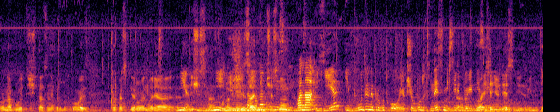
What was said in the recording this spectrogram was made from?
Вона буде вважатися неприбутковой только с 1 января Нет, 2017 не, года. не, не. Или задним числом. Вона є і буде неприбутковою, якщо будуть внесені всі Да. відповідні зміни. не внесены изменения, то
